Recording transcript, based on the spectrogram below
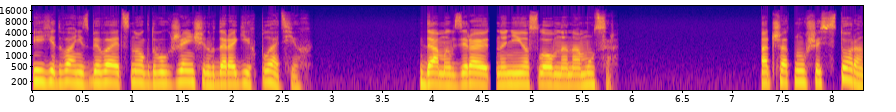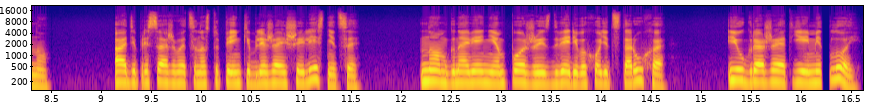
и едва не сбивает с ног двух женщин в дорогих платьях. Дамы взирают на нее словно на мусор. Отшатнувшись в сторону, Ади присаживается на ступеньки ближайшей лестницы, но мгновением позже из двери выходит старуха и угрожает ей метлой.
